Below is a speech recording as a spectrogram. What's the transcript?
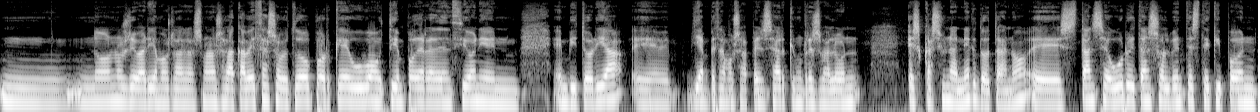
no nos llevaríamos las manos a la cabeza, sobre todo porque hubo tiempo de redención y en, en Vitoria eh, ya empezamos a pensar que un resbalón es casi una anécdota, ¿no? Es tan seguro y tan solvente este equipo en,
